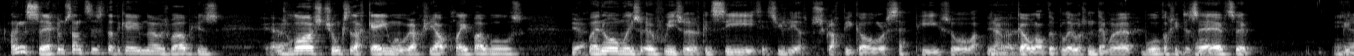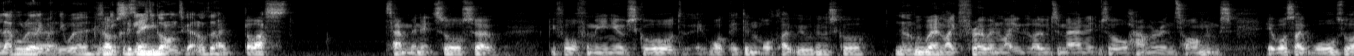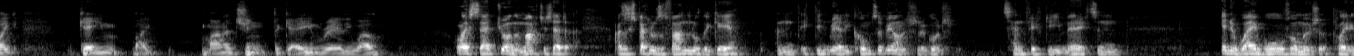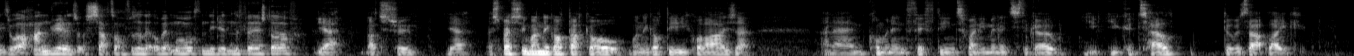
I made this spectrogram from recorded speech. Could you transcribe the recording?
I think the circumstances of the game though as well because Yeah. There was large chunks of that game where we were actually outplayed by Wolves. Yeah. Where normally, sort of, we sort of concede, it's usually a scrappy goal or a set piece or you know Yeah. a goal out the blue or something. Where Wolves actually deserved to be Yeah. level really Yeah. when they were. 'Cause And that they was could the have easily gone on to get another. Like, the last 10 minutes or so before Firmino scored, it, wa- it didn't look like we were going to score. No, We weren't like throwing like loads of men, it was all hammer and tongs. It was like Wolves were like game, like managing the game really well. well, I said during the match, I said I was expecting us to find another gear, and it didn't really come to be honest for a good 10, 15 minutes. And in a way, Wolves almost sort of played into our hand really and sort of sat off us a little bit more than they did in the first half. Yeah, that's true. Yeah, especially when they got that goal, when they got the equaliser, and then coming in 15, 20 minutes to go, you, you could tell there was that like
